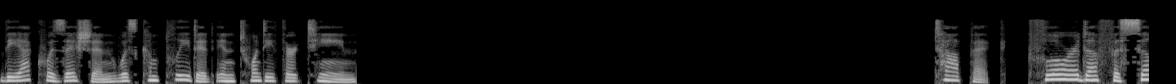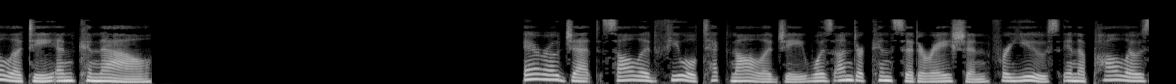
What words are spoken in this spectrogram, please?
The acquisition was completed in 2013. Topic: Florida facility and canal. Aerojet solid fuel technology was under consideration for use in Apollo's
